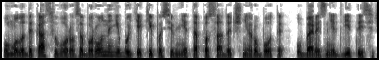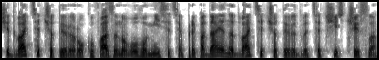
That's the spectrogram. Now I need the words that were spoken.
У молодика суворо заборонені будь-які посівні та посадочні роботи. У березні 2024 року фаза нового місяця припадає на 24-26 числа.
